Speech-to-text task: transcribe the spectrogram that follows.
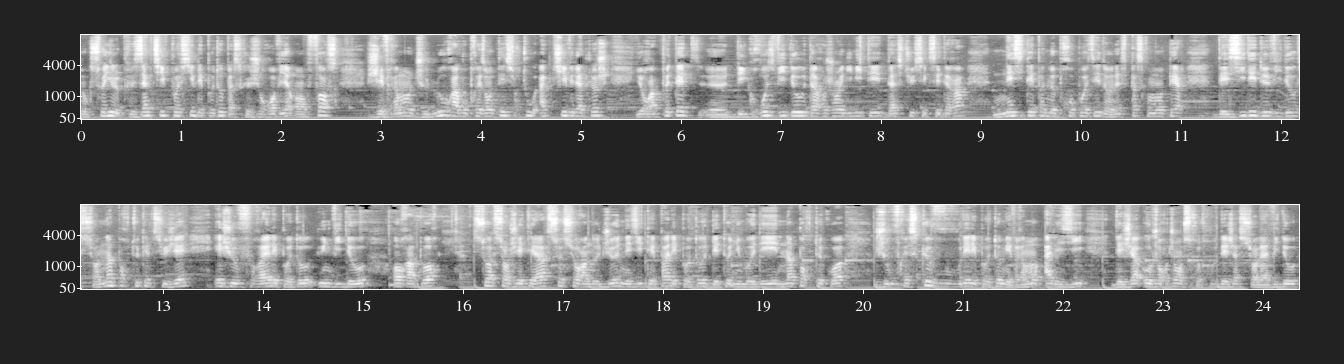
Donc soyez le plus actif possible les potos parce que je reviens en force. J'ai vraiment du lourd à vous présenter. Surtout activez la cloche. Il y aura peut-être euh, des grosses vidéos d'argent illimité, d'astuces, etc. N'hésitez pas à me proposer dans l'espace commentaire des idées de vidéos sur n'importe quel sujet. Et je vous ferai les potos une vidéo en rapport, soit sur GTA, soit sur un autre jeu. N'hésitez pas les potos, des tenues modées, n'importe quoi. Je vous ferai ce que vous voulez les potos, mais vraiment allez-y. Déjà aujourd'hui on se retrouve déjà sur la vidéo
